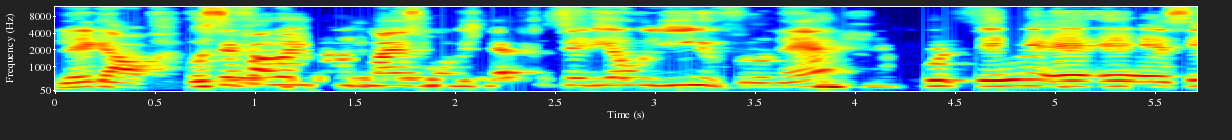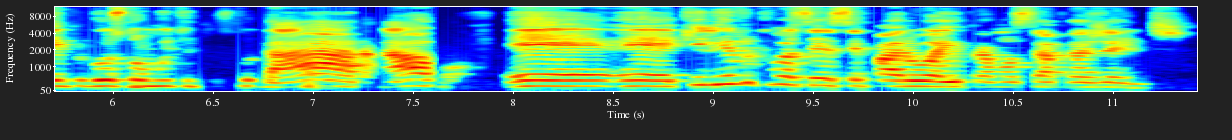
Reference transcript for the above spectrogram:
Legal. Você falou então de mais um objeto que seria o livro, né? Você é, é, sempre gostou muito de estudar, tal. É, é que livro que você separou aí para mostrar para gente?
